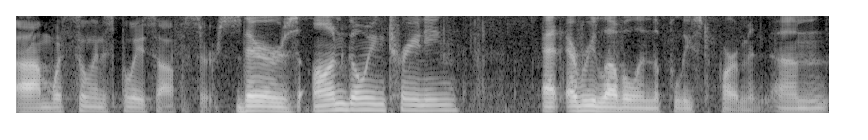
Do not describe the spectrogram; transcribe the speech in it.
um, with Salinas police officers? There's ongoing training at every level in the police department. Um,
